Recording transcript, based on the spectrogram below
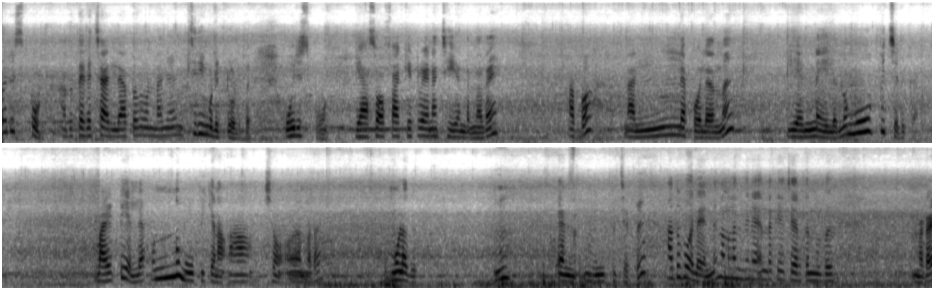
ഒരു സ്പൂൺ. അത് തികച്ചല്ലാത്തത് കൊണ്ടാണ് ഞാൻ ഇച്ചിരിയും കൂടി ഇട്ട് കൊടുത്ത് ഒരു സ്പൂൺ. ഗ്യാസ് ഓഫാക്കിയിട്ട് വേണം ചെയ്യേണ്ടുന്നത്. അപ്പോൾ നല്ല പോലെ ഒന്ന് എണ്ണയിലൊന്ന് മൂപ്പിച്ചെടുക്കുക. വഴട്ടിയല്ല ഒന്ന് മൂപ്പിക്കണം. ആ ചോ നമ്മുടെ മുളക്. എണ്ണ മൂപ്പിച്ചിട്ട് അതുപോലെ തന്നെ നമ്മൾ എന്തിനാ എന്തൊക്കെയാണ് ചേർക്കുന്നത്? നമ്മുടെ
